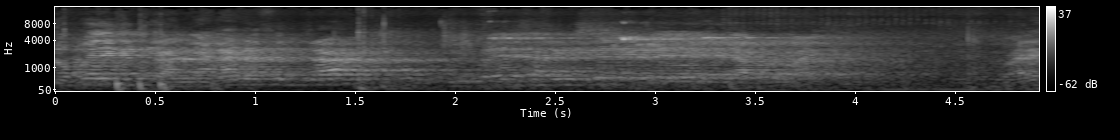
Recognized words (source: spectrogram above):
no pueden entrar ni al área central ni pueden salirse de la broma. ¿Vale?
